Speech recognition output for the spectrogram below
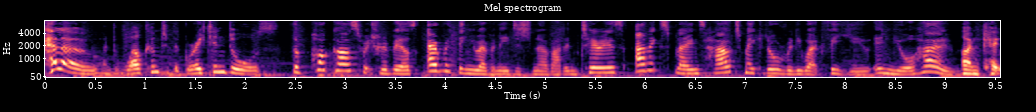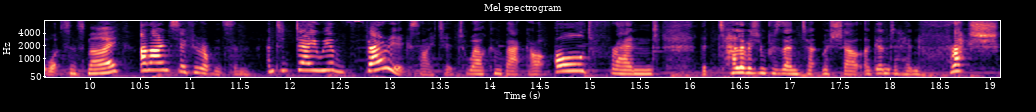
Hello, and welcome to The Great Indoors. The podcast which reveals everything you ever needed to know about interiors and explains how to make it all really work for you in your home. I'm Kate Watson Smyth. And I'm Sophie Robinson. And today we are very excited to welcome back our old friend, the television presenter Michelle Ogundehin, fresh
